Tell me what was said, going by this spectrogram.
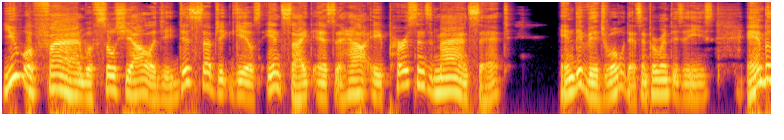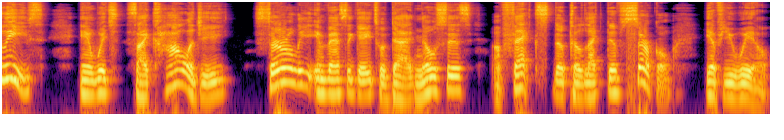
You will find with sociology, this subject gives insight as to how a person's mindset, individual, that's in parentheses, and beliefs in which psychology thoroughly investigates with diagnosis affects the collective circle, if you will,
